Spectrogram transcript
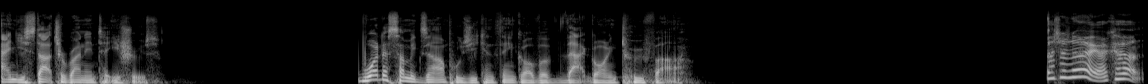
and you start to run into issues. What are some examples you can think of of that going too far? I don't know. I can't.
